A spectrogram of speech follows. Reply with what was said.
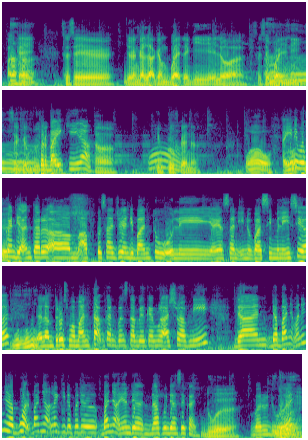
pakai. So saya dia orang galakkan buat lagi elok lah. So saya buat yang ni second prototype. Perbaiki lah. Ha. Improvekan lah. Wow. Ah, Ini Okey. merupakan di antara um, apa saja yang dibantu oleh Yayasan Inovasi Malaysia Mm-hmm. dalam terus memantapkan penstabil kamera Ashraf ni dan dah banyak maknanya dah buat banyak lagi daripada banyak yang dia dah pun dihasilkan. Dua. Baru dua, Dua eh.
